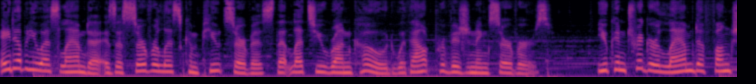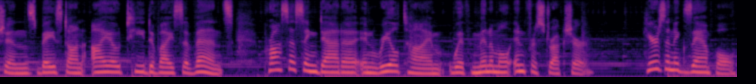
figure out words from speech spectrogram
AWS Lambda is a serverless compute service that lets you run code without provisioning servers. You can trigger Lambda functions based on IoT device events, processing data in real time with minimal infrastructure. Here's an example.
